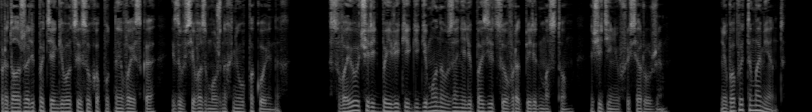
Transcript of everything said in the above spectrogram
Продолжали подтягиваться и сухопутные войска из всевозможных неупокоенных. В свою очередь боевики гегемонов заняли позицию врат перед мостом, ощетинившись оружием. Любопытный момент.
